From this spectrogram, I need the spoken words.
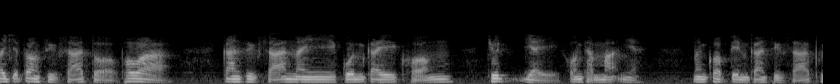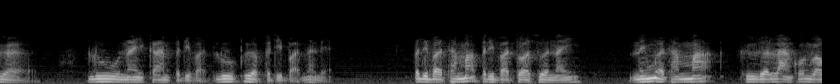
เราจะต้องศึกษาต่อ เพราะว่าการศึกษาในกลไกของชุดใหญ่ของธรรมะเนี่ย มันก็เป็นการศึกษาเพื่อรู้ในการปฏิบัติรู้เพื่อปฏิบัตินั่นแหละ ปฏิบัติธรรมะปฏิบัติตัวส่วนไหน ในเมื่อธรรมะคือเรือนร่างของเรา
